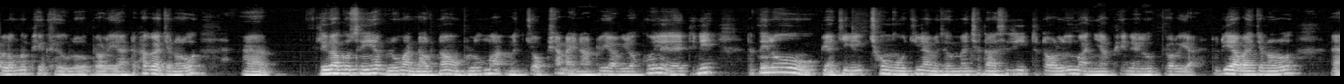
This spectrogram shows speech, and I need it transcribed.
အလုံးမဖြစ်ခဲ့ဘူးလို့ပြောလို့ရတယ်။တစ်ဖက်ကကျွန်တော်တို့အဲလီဗာပူးဆင်ရဲ့ဘလူးမှနောက်တောင်းဘလူးမှမကြော်ဖြတ်နိုင်တာတွေ့ရပြီးတော့ကွင်းလေလည်းဒီနေ့တသိန်းလုံးပြန်ကြည့်ခြုံငုံကြည့်လိုက်မယ်ဆိုမန်ချက်စတာစီးတီးတော်တော်လေးမှညံဖြစ်နေလို့ပြောလို့ရတယ်ဒုတိယပိုင်းကျွန်တော်တို့အဲ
